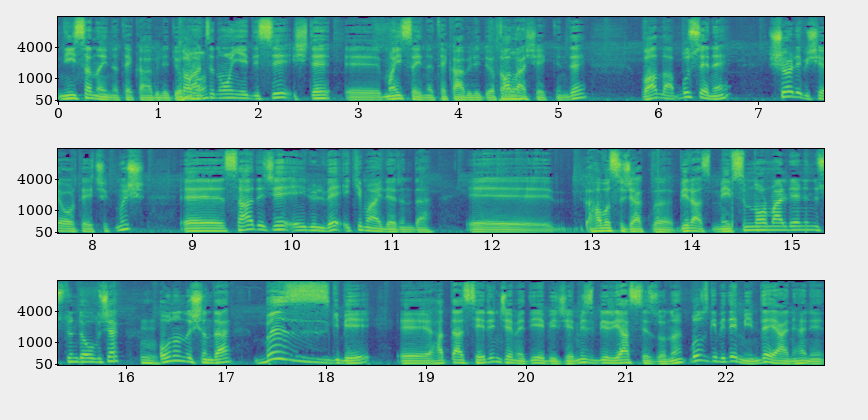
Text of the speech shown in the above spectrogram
Nisan ayına tekabül ediyor. Tamam. Mart'ın 17'si işte e, Mayıs ayına tekabül ediyor Tamam. falan şeklinde. Valla bu sene şöyle bir şey ortaya çıkmış. E, sadece Eylül ve Ekim aylarında e, hava sıcaklığı biraz mevsim normallerinin üstünde olacak. Onun dışında bız gibi e, hatta serinceme diyebileceğimiz bir yaz sezonu. Buz gibi demeyeyim de yani hani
